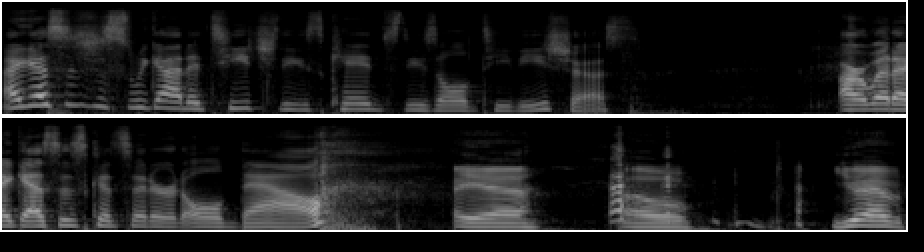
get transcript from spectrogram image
I guess it's just we got to teach these kids these old TV shows, or what I guess is considered old now. yeah. Oh, you have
